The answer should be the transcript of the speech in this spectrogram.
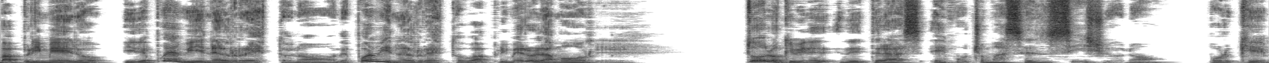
va primero y después viene el resto, ¿no? Después viene el resto. Va primero el amor. Todo lo que viene detrás es mucho más sencillo, ¿no? Porque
